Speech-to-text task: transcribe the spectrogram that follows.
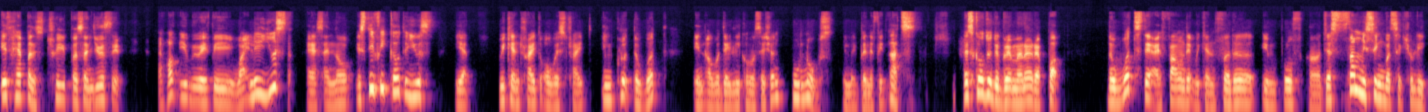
it happens, three percent use it. I hope it will be widely used, as I know it's difficult to use, yet we can try to always try to include the word in our daily conversation. Who knows, it may benefit us. Let's go to the grammar report. The words that I found that we can further improve are just some missing words actually.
